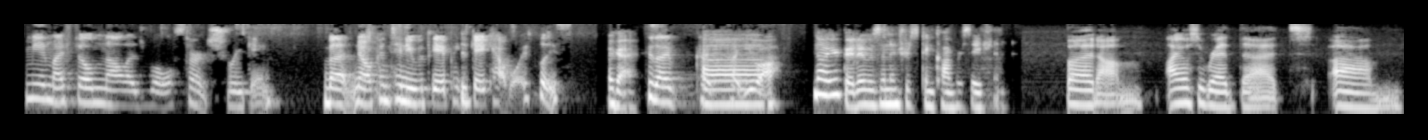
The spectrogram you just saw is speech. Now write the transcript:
Me and my film knowledge will start shrieking. But no, continue with gay gay cowboys, please. Okay, because I cut, uh, cut you off. No, you're good. It was an interesting conversation. But um, I also read that um,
